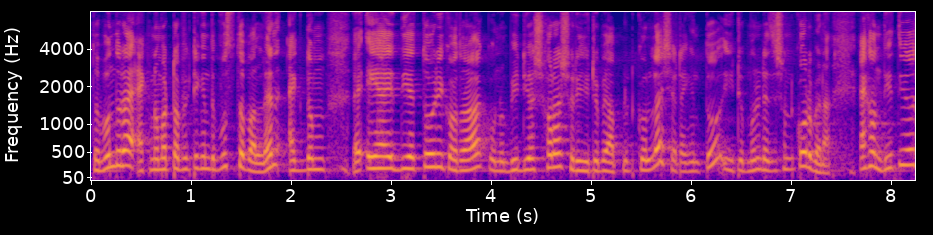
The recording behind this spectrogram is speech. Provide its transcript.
তো বন্ধুরা, এক নম্বর টপিকটা কিন্তু বুঝতে পারলেন। একদম এআই দিয়ে তৈরি করা কোনো ভিডিও সরাসরি ইউটিউবে আপলোড করলে সেটা কিন্তু ইউটিউব মনিটাইজেশন করবে না। এখন দ্বিতীয়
